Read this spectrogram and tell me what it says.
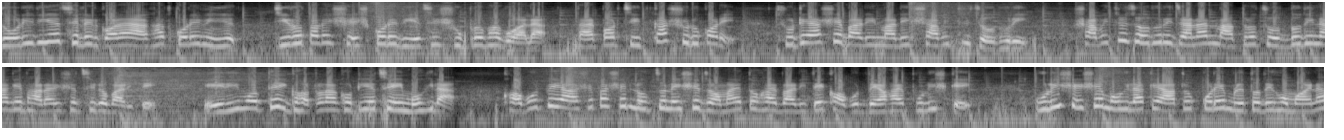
দড়ি দিয়ে ছেলের গলায় আঘাত করে চিরতরে শেষ করে দিয়েছে সুপ্রভা গোয়ালা তারপর চিৎকার শুরু করে, ছুটে আসে বাড়ির মালিক সাবিত্রী চৌধুরী। সাবিত্রী চৌধুরী জানান, মাত্র চোদ্দ দিন আগে ভাড়া এসেছিল বাড়িতে। এরই মধ্যেই ঘটনা ঘটিয়েছে এই মহিলা। খবর পেয়ে আশেপাশের লোকজন এসে জমায়েত হয় বাড়িতে, খবর দেওয়া হয় পুলিশকে। পুলিশ এসে মহিলাকে আটক করে মৃতদেহ ময়না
